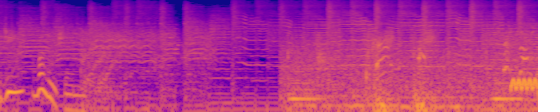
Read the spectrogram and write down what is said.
Digivolution. Hey!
